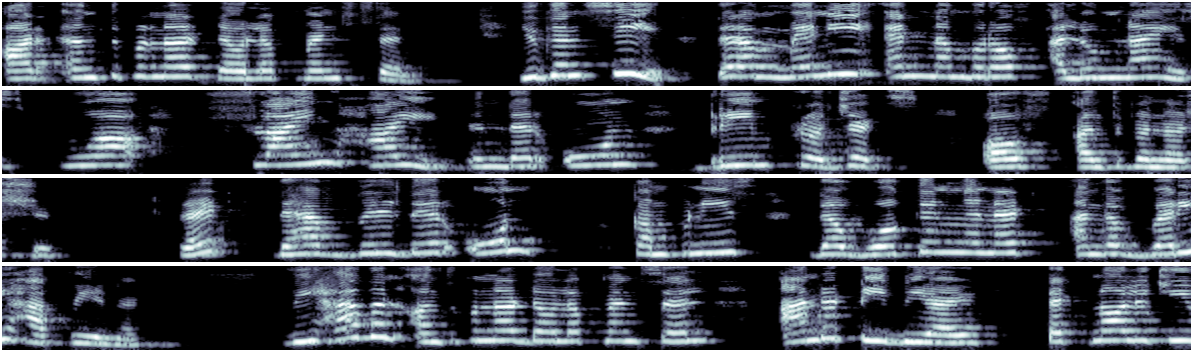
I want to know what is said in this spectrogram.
our entrepreneur development cell. You can see there are many n number of alumni who are flying high in their own dream projects of entrepreneurship, right? They have built their own companies, they're working in it, and they're very happy in it. We have an entrepreneur development cell and a TBI technology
